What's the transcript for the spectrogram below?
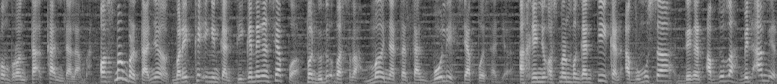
pemberontakan dalaman. Osman bertanya, mereka ingin gantikan dengan siapa? Penduduk Basrah menyatakan boleh siapa saja. Akhirnya Osman menggantikan Abu Musa dengan Abdullah bin Amir.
